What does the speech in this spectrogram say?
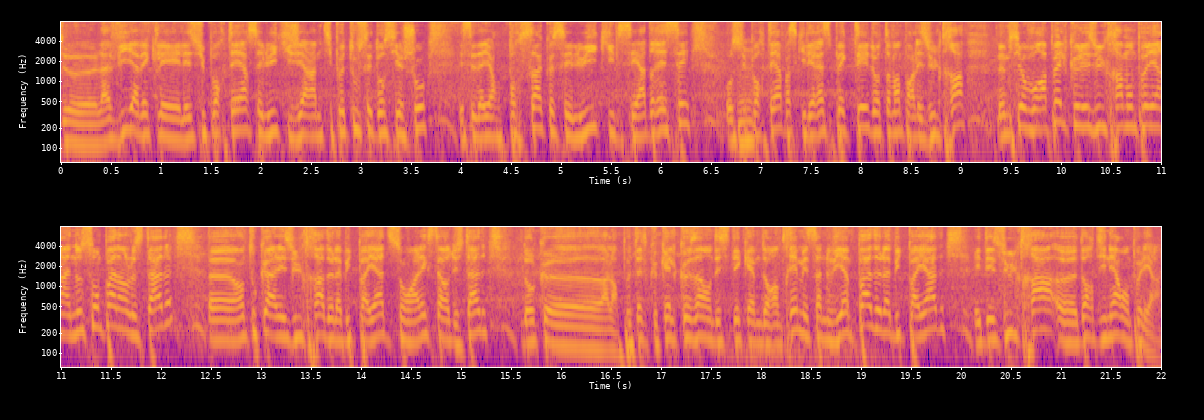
de la vie avec les, les supporters. C'est lui qui gère un petit peu tous ces dossiers chauds. Et c'est d'ailleurs pour ça que c'est lui qui s'est adressé aux supporters parce qu'il est respecté notamment par les ultras. Même si on vous rappelle que les ultras montpelliérains ne sont pas dans le stade. Euh, en tout cas, les ultras de la butte sont à l'extérieur du stade. Donc, euh, alors peut-être que quelques-uns ont décidé quand même de rentrer, mais ça ne vient pas de la butte paillade et des ultras euh, d'ordinaire montpelliérains.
